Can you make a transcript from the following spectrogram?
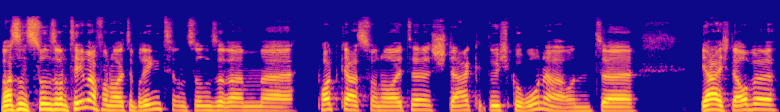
Was uns zu unserem Thema von heute bringt und zu unserem äh, Podcast von heute, stark durch Corona. Und äh, ja, ich glaube,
